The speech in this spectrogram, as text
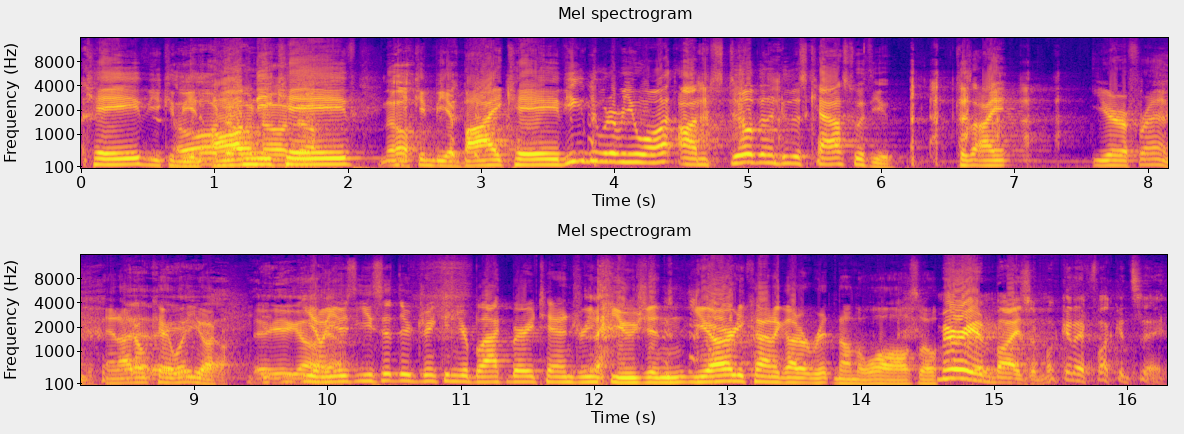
cave. You can be an Oh, no, omni no. cave. No. You can be a bi cave. You can be whatever you want. I'm still going to do this cast with you because I, you're a friend, and I don't Yeah, care what you you are. There you go, You know, yeah. you, you sit there drinking your blackberry tangerine fusion. you already kind of got it written on the wall. So, Marion buys them. What can I fucking say?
